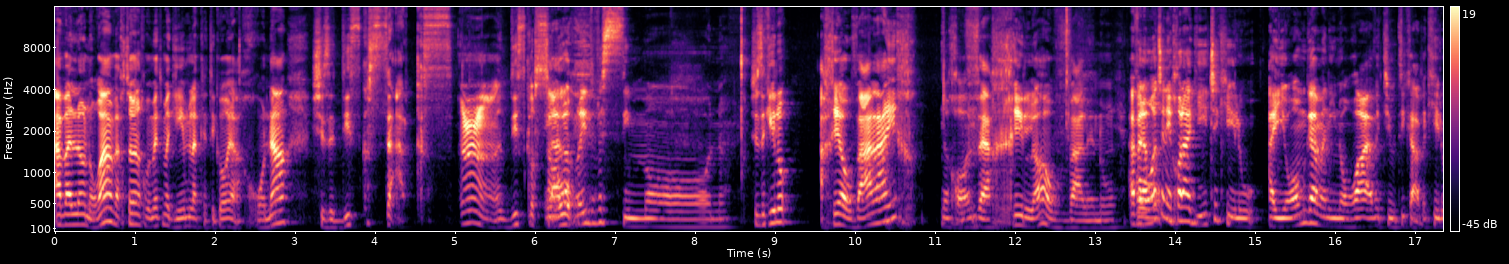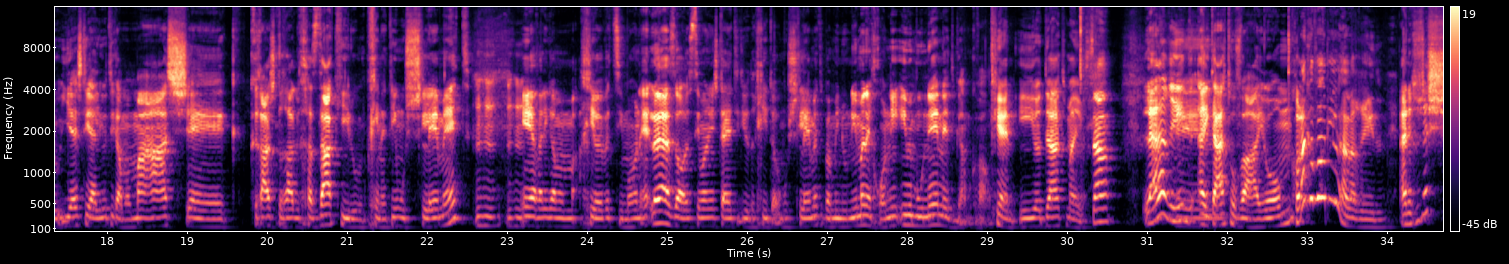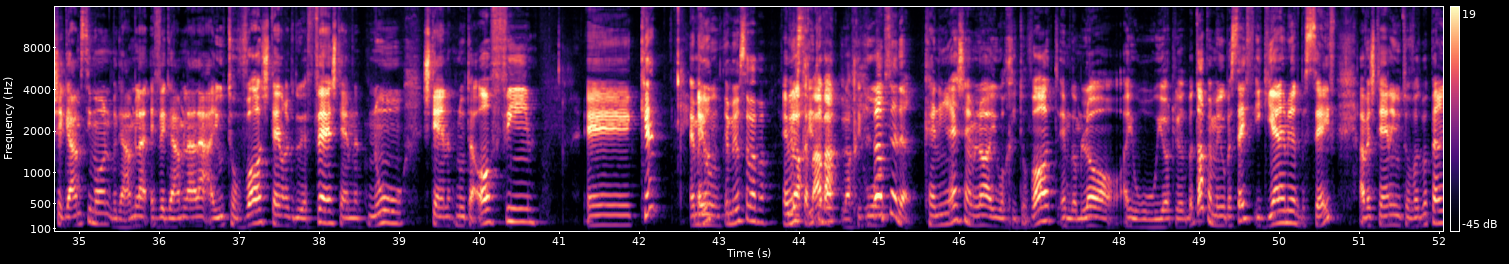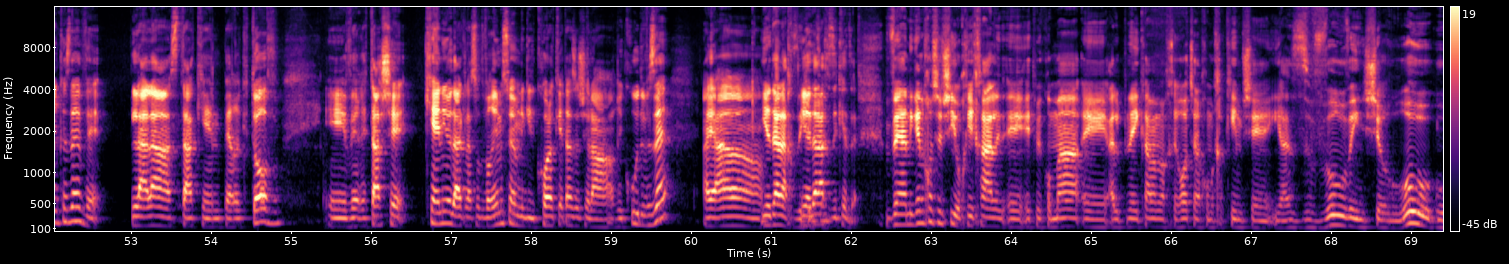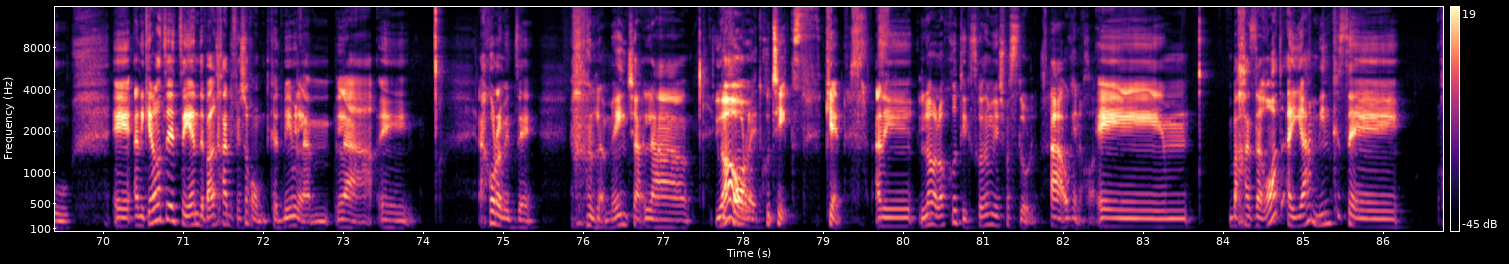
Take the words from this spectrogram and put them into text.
אבל לא נורא, ועכשיו אנחנו באמת מגיעים לקטגוריה האחרונה, שזה disco sucks. אה, disco לאלה sucks. רי וסימון. שזה כאילו הכי אהובה עלייך, נכון. והכי לא אהובה עלינו. אבל למרות שאני יכול להגיד שכאילו, היום גם אני נורא אוהבת יוטיקה, וכאילו, יש לי על יוטיקה ממש אה, crush drag חזק, כאילו, מבחינתי מושלמת. אה, אבל אני גם הכי אוהבת סימון, אה, לא יעזור, לסימון יש את האטיטיוד הכי טוב, מושלמת, במינונים הנכונים, היא ממוננת גם כבר. כן, היא יודעת מה היא עושה. ריד אה, הייתה טובה היום. כל הכבוד לה לריד. אני חושבת שגם סימון וגם, וגם לאלה היו טובות, שתיהן רקדו יפה, שתיהן נתנו, שתיהן נתנו את האופי. אה, כן, הם היו- הם היו סבבה. הם לא היו סבבה. לא הכי גרועות. לא, בסדר. כנראה שהן לא היו הכי טובות, הן גם לא היו ראויות להיות בטופ, הן היו בסייף, הגיע להם להיות בסייף, אבל שתיהן היו טובות בפרק הזה, ולאלה עשתה כן פרק טוב, והראתה שכן היא יודעת לעשות דברים מסוימים, נגיד כל הקטע הזה של הריקוד וזה, היה... היא ידעה להחזיק היא את זה. ידעה להחזיק את זה. ואני כן חושב שהיא הוכיחה אה, את מקומה אה, על פני כמה אחרות שאנחנו מחכים שיעזבו וינשרו. אה, אני כן רוצה לציין דבר אחד לפני שאנחנו מתקדמים ל... ל איך קוראים את זה? למיין צ'אנל, ל... ביקורת, קוטיקס. כן. אני... לא, לא קרוטיקס, קודם יש מסלול. אה, אוקיי, נכון. בחזרות היה מין כזה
